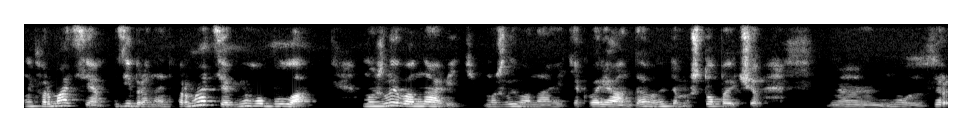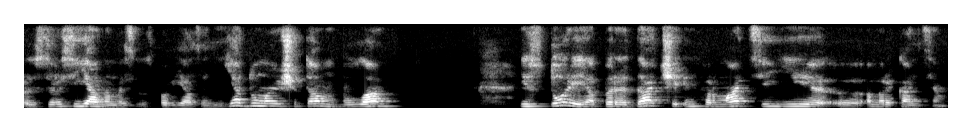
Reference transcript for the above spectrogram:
інформація, зібрана інформація в нього була. Можливо, навіть, можливо, навіть як варіант, да, вони там штопають, що ну, з, з росіянами пов'язані. Я думаю, що там була історія передачі інформації е, американцям,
